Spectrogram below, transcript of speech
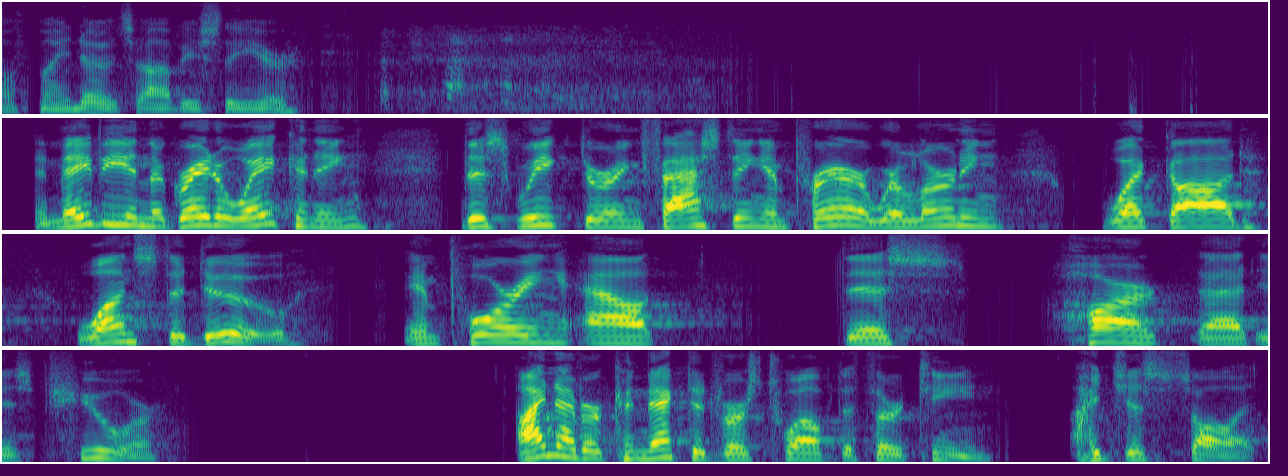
Off my notes, obviously, here. and maybe in the Great Awakening this week during fasting and prayer, we're learning what God wants to do in pouring out this heart that is pure. I never connected verse 12 to 13. I just saw it.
